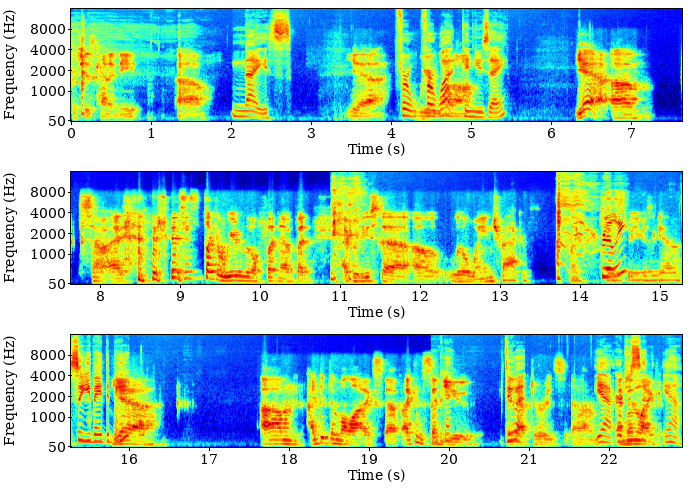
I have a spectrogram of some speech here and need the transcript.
which is kind of neat. Uh, nice. yeah. For for what one-off. can you say? Yeah. Um, so I this is like a weird little footnote, but I produced a, a Lil Wayne track like two Really? three years ago. So you made the beat? Yeah. Um, I did the melodic stuff. I can send Okay. you Do it. afterwards. Um, Yeah, or just like yeah.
